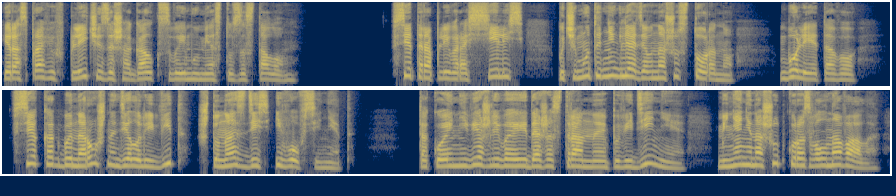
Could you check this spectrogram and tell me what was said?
и, расправив плечи, зашагал к своему месту за столом. Все торопливо расселись, почему-то не глядя в нашу сторону. Более того, все как бы нарочно делали вид, что нас здесь и вовсе нет. Такое невежливое и даже странное поведение меня не на шутку разволновало —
